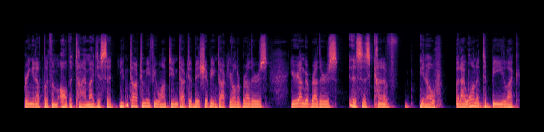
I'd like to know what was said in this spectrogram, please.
bring it up with them all the time. I just said, you can talk to me if you want to. You can talk to the bishop. You can talk to your older brothers, your younger brothers. This is kind of, you know, but I wanted to be like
